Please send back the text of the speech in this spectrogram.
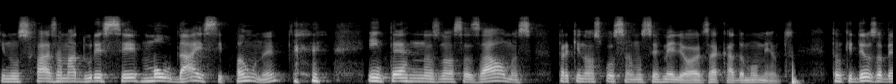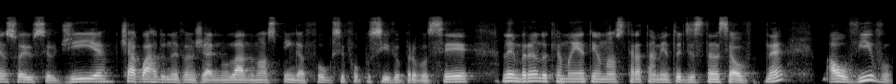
que nos faz amadurecer, moldar esse pão, né? Interno nas nossas almas, para que nós possamos ser melhores a cada momento. Então, que Deus abençoe o seu dia. Te aguardo no Evangelho lá no nosso Pinga Fogo, se for possível para você. Lembrando que amanhã tem o nosso tratamento à distância, ao, né? ao vivo,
